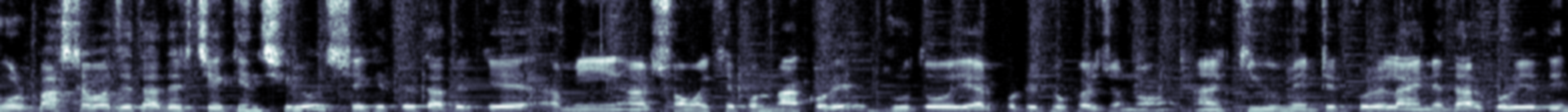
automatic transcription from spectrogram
ভোর পাঁচটা বাজে তাদের চেক ইন ছিল, সেক্ষেত্রে তাদেরকে আমি আর সময় ক্ষেপণ না করে দ্রুত এয়ারপোর্টে ঢোকার জন্য কিউ মেনটেন করে লাইনে দাঁড় করিয়ে দিন।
